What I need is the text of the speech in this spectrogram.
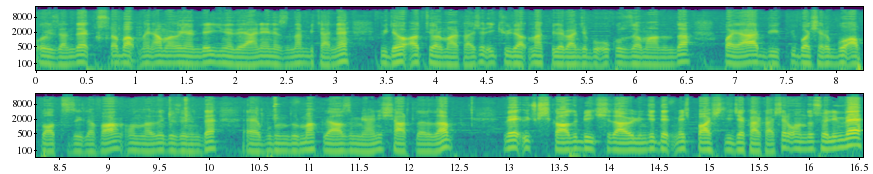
O yüzden de kusura bakmayın ama önemli değil. Yine de yani en azından bir tane video atıyorum arkadaşlar. İki video atmak bile bence bu okul zamanında bayağı büyük bir başarı bu upload hızıyla falan. Onları da göz önünde e, bulundurmak lazım yani şartları da. Ve 3 kişi kaldı. Bir kişi daha ölünce deathmatch başlayacak arkadaşlar. Onu da söyleyeyim ve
